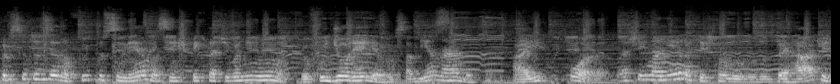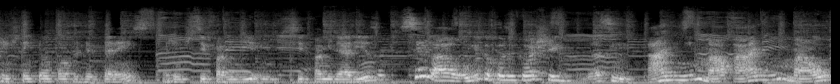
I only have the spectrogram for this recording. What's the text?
por isso que eu tô dizendo, eu fui pro cinema sem expectativa nenhuma. Eu fui de orelha, eu não sabia nada, cara. Aí, pô, achei maneiro a questão do, do que a gente tem que ter um ponto de referência, a gente se, se familiariza. Sei lá, a única coisa que eu achei, assim, animal, animal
